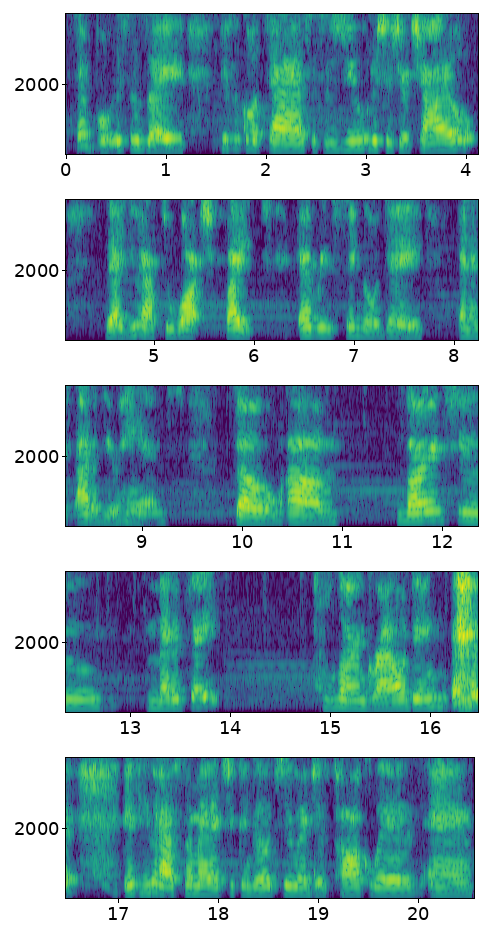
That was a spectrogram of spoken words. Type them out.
simple. This is a difficult task. This is you, this is your child that you have to watch fight every single day, and it's out of your hands. So, um, learn to meditate, learn grounding. if you have somebody that you can go to and just talk with and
